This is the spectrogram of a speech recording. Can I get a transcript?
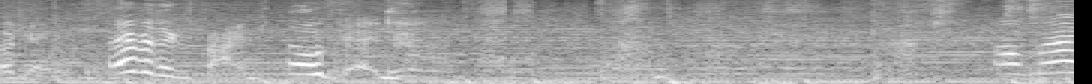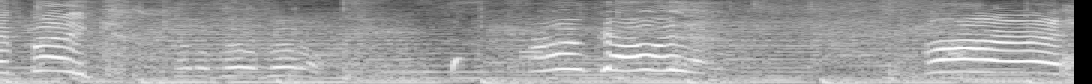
Okay, everything's fine. Okay. All right, bike. Pedal, pedal, pedal. I'm going. All right,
